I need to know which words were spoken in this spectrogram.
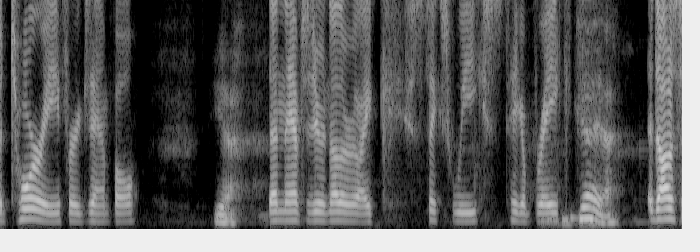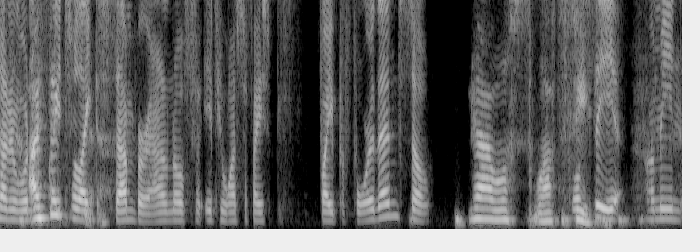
Vettori, for example, Yeah, then they have to do another like six weeks, take a break. yeah, yeah. Adesanya wouldn't I fight till like yeah. December. I don't know if if he wants to fight fight before then. So Yeah, we'll we'll have to see. we'll see. I mean,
